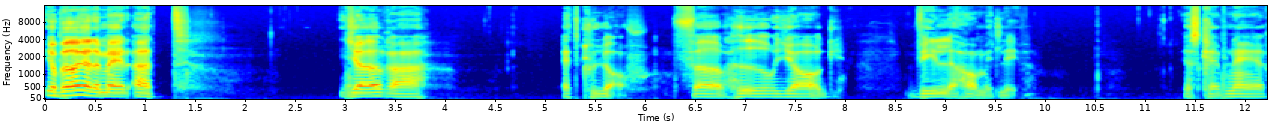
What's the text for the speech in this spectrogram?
Jag började med att göra ett collage för hur jag ville ha mitt liv. Jag skrev ner,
